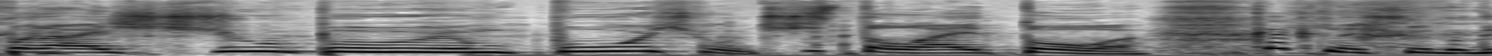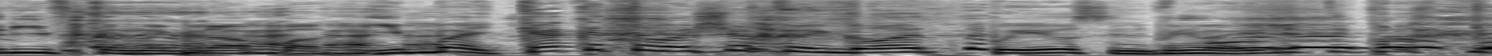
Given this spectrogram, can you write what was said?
прощупываем почву, чисто лайтово. Как насчет дрифта на гробах? Ебать, как это вообще в твоей голове появилось, не понимаю. Или ты просто...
